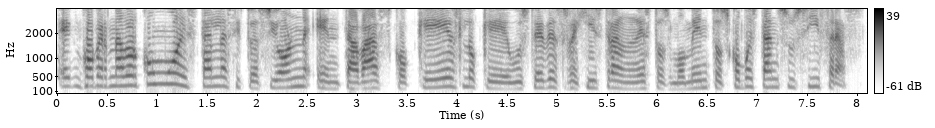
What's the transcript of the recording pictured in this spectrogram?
Eh, gobernador, ¿cómo está la situación en Tabasco? ¿Qué es lo que ustedes registran en estos momentos? ¿Cómo están sus cifras?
